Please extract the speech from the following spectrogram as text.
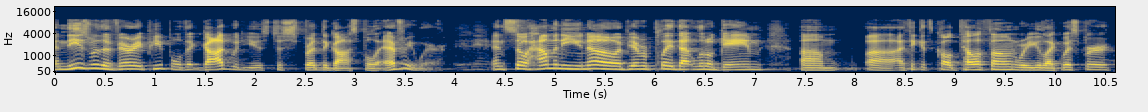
and these were the very people that God would use to spread the gospel everywhere. Amen. And so how many of you know have you ever played that little game um, uh, I think it's called telephone, where you like whisper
